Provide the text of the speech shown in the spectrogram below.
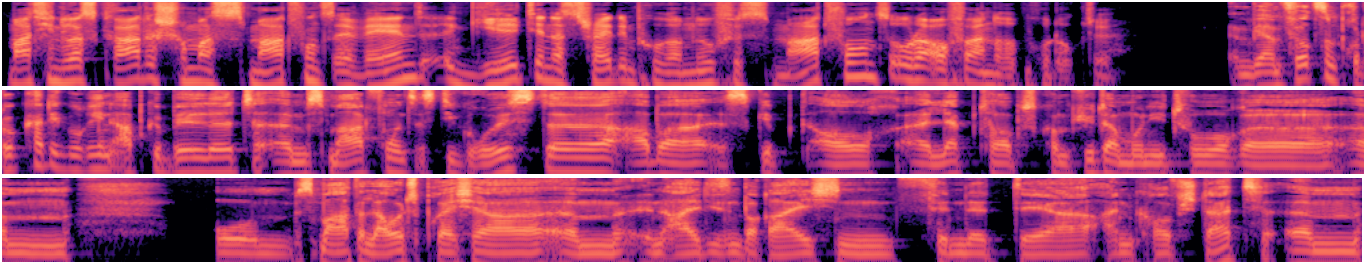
Martin, du hast gerade schon mal Smartphones erwähnt. Gilt denn das Trade-in-Programm nur für Smartphones oder auch für andere Produkte? Wir haben 14 Produktkategorien abgebildet. Ähm, Smartphones ist die größte, aber es gibt auch äh, Laptops, Computermonitore, ähm, um smarte Lautsprecher ähm, in all diesen Bereichen findet der Ankauf statt. Ähm,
